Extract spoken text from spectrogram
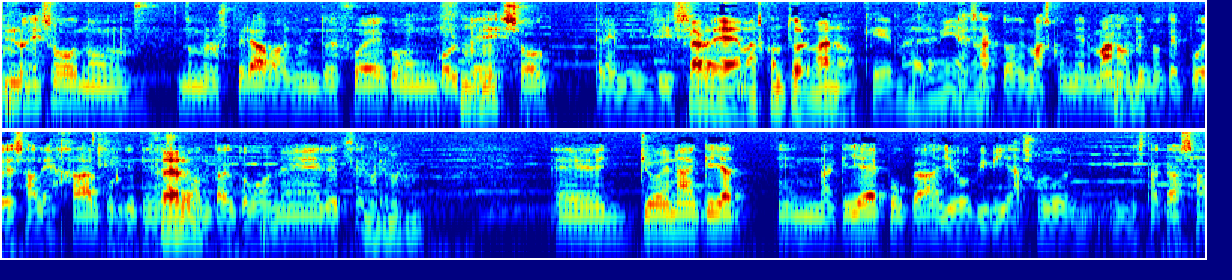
no- eso no, no me lo esperaba, ¿no? Entonces fue como un golpe de shock tremendísimo. Claro, y además con tu hermano, que madre mía, ¿no? Exacto, además con mi hermano, que no te puedes alejar porque tienes Claro. contacto con él, etcétera. Eh, yo en aquella, en aquella época yo vivía solo en, en esta casa.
